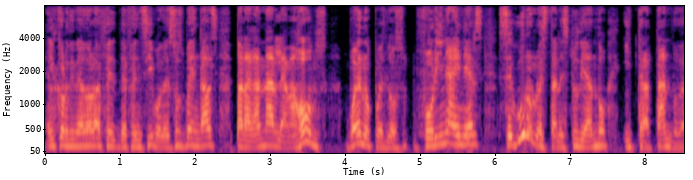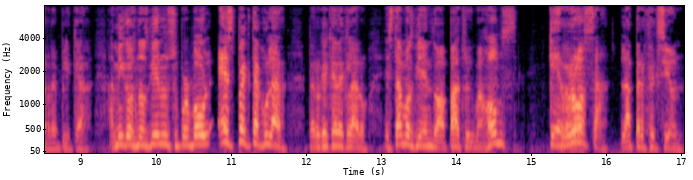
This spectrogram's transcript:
el coordinador defensivo de esos Bengals, para ganarle a Mahomes. Bueno, pues los 49ers seguro lo están estudiando y tratando de replicar. Amigos, nos viene un Super Bowl espectacular, pero que quede claro, estamos viendo a Patrick Mahomes que roza la perfección,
